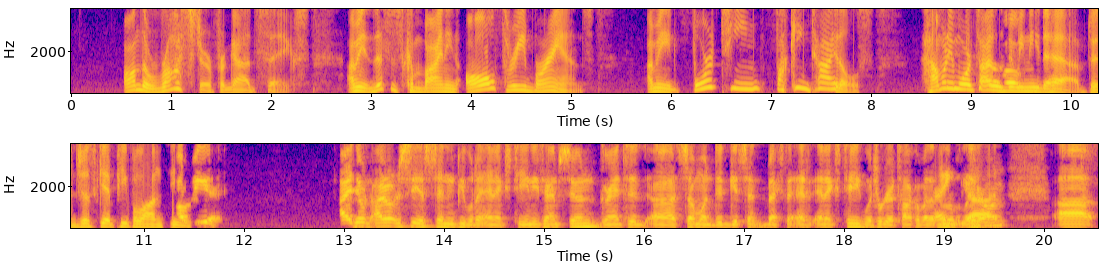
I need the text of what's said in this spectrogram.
on the roster, for God's sakes. I mean, this is combining all three brands. I mean, 14 fucking titles. How many more titles do we need to have to just get people on TV? Oh. I don't. I don't see us sending people to NXT anytime soon. Granted, uh, someone did get sent back to NXT, which we're going to talk about that a little bit later on. Uh,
